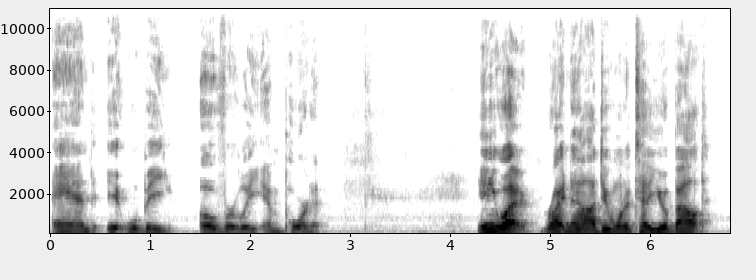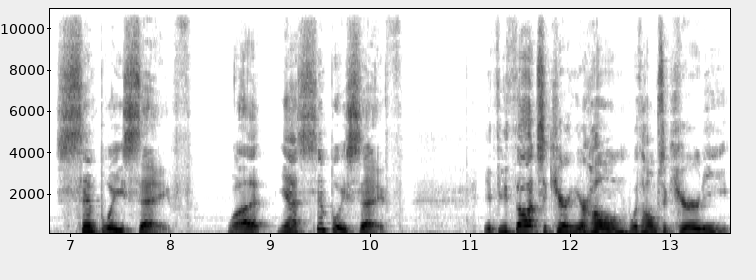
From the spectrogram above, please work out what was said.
and it will be overly important. Anyway, right now I do want to tell you about SimpliSafe. What? Yes, yeah, SimpliSafe. If you thought securing your home with home security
